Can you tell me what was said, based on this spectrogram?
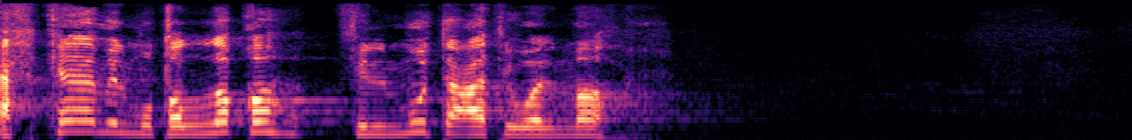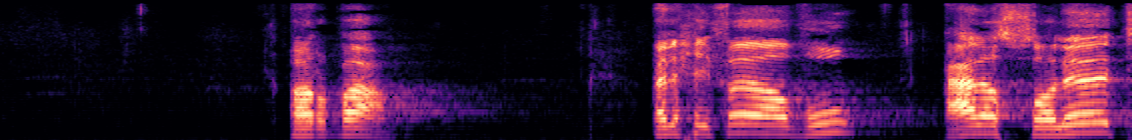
أحكام المطلقة في المتعة والمهر. أربعة. الحفاظ على الصلاة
